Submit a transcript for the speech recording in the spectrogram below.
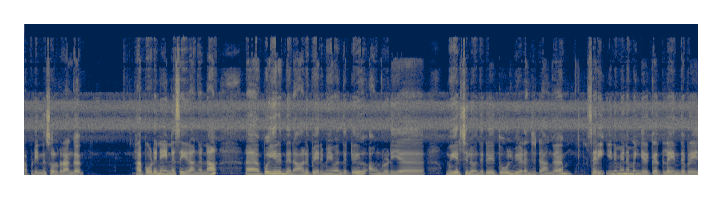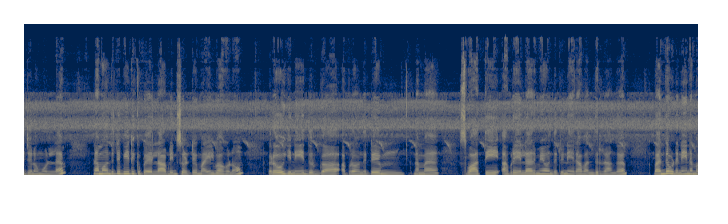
அப்படின்னு சொல்கிறாங்க அப்போ உடனே என்ன செய்கிறாங்கன்னா போயிருந்த நாலு பேருமே வந்துட்டு அவங்களுடைய முயற்சியில் வந்துட்டு தோல்வி அடைஞ்சிட்டாங்க. சரி இனிமேல் நம்ம இங்கே இருக்கிறதுல எந்த பிரயோஜனமும் இல்லை. நம்ம வந்துட்டு வீட்டுக்கு போயிடலாம் அப்படின்னு சொல்லிட்டு மயில் வாகனம் ரோகிணி துர்கா அப்புறம் வந்துட்டு நம்ம சுவாதி அப்புறம் எல்லாருமே வந்துட்டு நேராக வந்துடுறாங்க. வந்த உடனே நம்ம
